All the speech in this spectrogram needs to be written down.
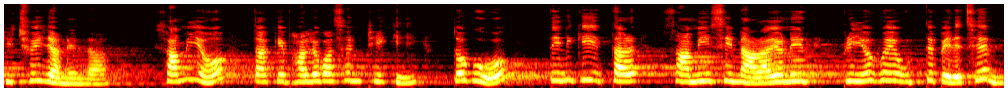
কিছুই জানেন না। স্বামীও তাকে ভালোবাসেন ঠিকই, তবুও তিনি কি তার স্বামী শ্রী নারায়ণের প্রিয় হয়ে উঠতে পেরেছেন?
